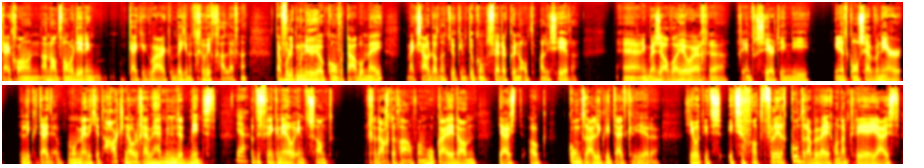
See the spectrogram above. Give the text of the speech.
kijk gewoon aan de hand van waardering, kijk ik waar ik een beetje het gewicht ga leggen. Daar voel ik me nu heel comfortabel mee. Maar ik zou dat natuurlijk in de toekomst verder kunnen optimaliseren. En ik ben zelf wel heel erg uh, geïnteresseerd in, die, in het concept wanneer liquiditeit, op het moment dat je het hardst nodig hebt, heb je het het minst. Ja. Dat is, vind ik, een heel interessant gedachtegang. Van hoe kan je dan juist ook contra-liquiditeit creëren? Dus je wilt iets, iets wat volledig contra bewegen, want dan creëer je juist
